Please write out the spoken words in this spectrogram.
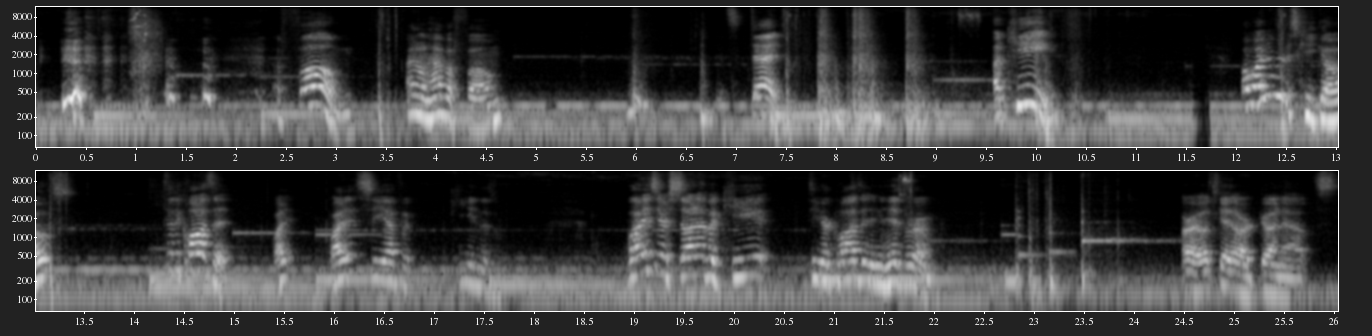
a phone. I don't have a phone. It's dead. A key. Oh, I know where this key goes. To the closet. Why? Why does he have a key in this? Why does your son have a key to your closet in his room? All right, let's get our gun out. Let's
